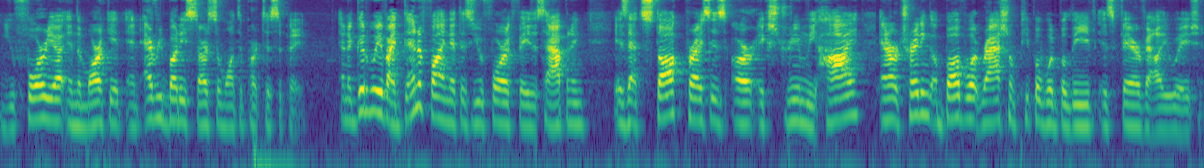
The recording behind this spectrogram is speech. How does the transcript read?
euphoria in the market, and everybody starts to want to participate. And a good way of identifying that this euphoric phase is happening is that stock prices are extremely high and are trading above what rational people would believe is fair valuation.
